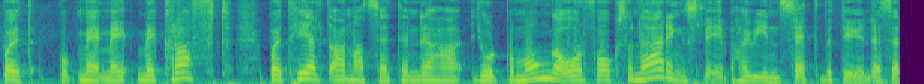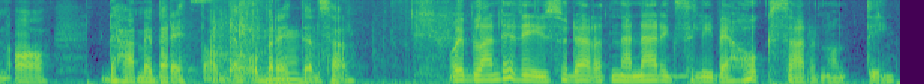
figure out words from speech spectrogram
på ett, på, med, med, med, kraft på ett helt annat sätt än det har gjort på många år, för också näringsliv har ju insett betydelsen av det här med berättande och berättelser. Mm. Och ibland är det ju så där att när näringslivet hoxar någonting,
